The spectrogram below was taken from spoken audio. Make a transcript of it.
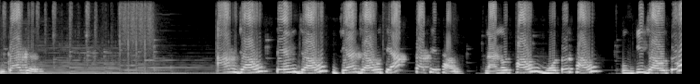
ગાજર. આમ જાઉં, તેમ જાઉં, જ્યાં જાઉં ત્યાં સાથે થાવ નાનો થાવ મોટો થાવ ઊંઘી જાઓ તો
